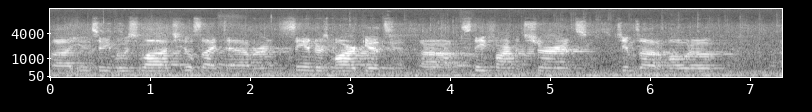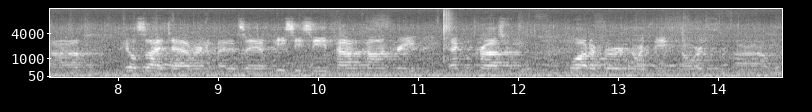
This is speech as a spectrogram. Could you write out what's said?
uh, Union City Moose Lodge, Hillside Tavern, Sanders Market, uh, State Farm Insurance, Jim's Automotive, uh, Hillside Tavern, if I did say it, PCC, Pound Concrete, Equicross from Waterford, Northeast North, um,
